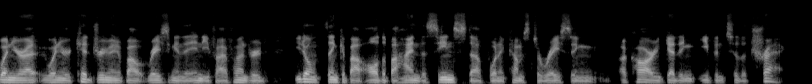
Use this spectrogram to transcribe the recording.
when you're at, when you're a kid dreaming about racing in the Indy 500, you don't think about all the behind the scenes stuff when it comes to racing a car and getting even to the track.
